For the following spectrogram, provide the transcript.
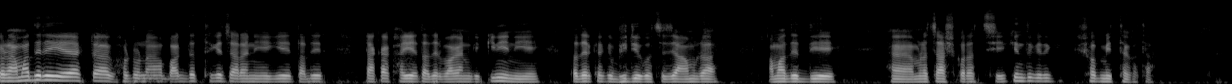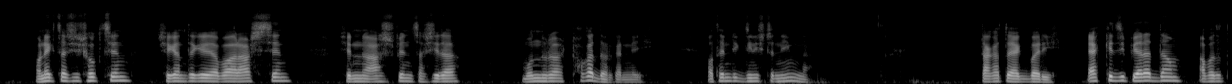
কারণ আমাদের এই একটা ঘটনা, বাগদাদ থেকে চারা নিয়ে গিয়ে তাদের টাকা খাইয়ে তাদের বাগানকে কিনে নিয়ে তাদের কাছে ভিডিও করছে যে আমরা, আমাদের দিয়ে হ্যাঁ আমরা চাষ করাচ্ছি। কিন্তু কিন্তু সব মিথ্যা কথা। অনেক চাষি ঠকছেন, সেখান থেকে আবার আসছেন, সেজন্য আসবেন চাষিরা। বন্ধুরা, ঠকার দরকার নেই। অথেন্টিক জিনিসটা নিন না। টাকা তো একবারই। এক কেজি পেয়ারার দাম আপাতত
